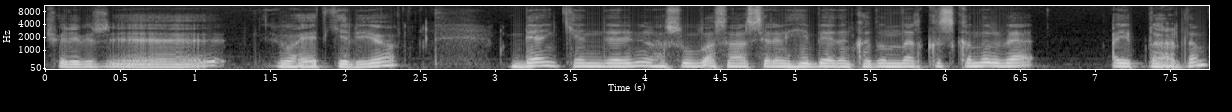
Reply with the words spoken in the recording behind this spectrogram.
şöyle bir e, rivayet geliyor. Ben kendilerini Resulullah sallallahu aleyhi ve sellem hibe eden kadınlar kıskanır ve ayıplardım.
